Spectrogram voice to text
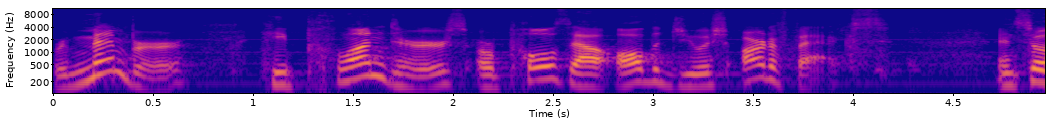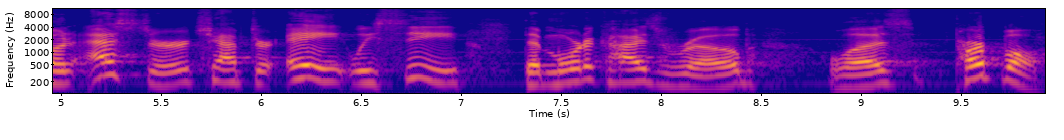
Remember, he plunders or pulls out all the Jewish artifacts. And so in Esther chapter 8, we see that Mordecai's robe was purple.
